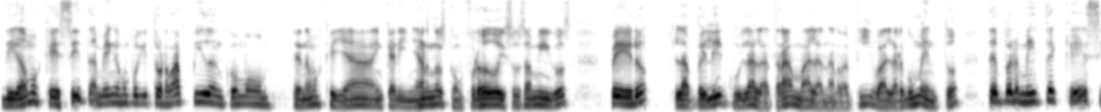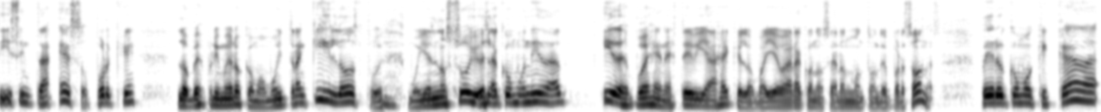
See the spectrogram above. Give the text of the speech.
digamos que sí, también es un poquito rápido en cómo tenemos que ya encariñarnos con Frodo y sus amigos, pero la película, la trama, la narrativa, el argumento, te permite que sí sintas eso, porque los ves primero como muy tranquilos, pues muy en lo suyo en la comunidad, y después en este viaje que los va a llevar a conocer a un montón de personas. Pero como que cada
